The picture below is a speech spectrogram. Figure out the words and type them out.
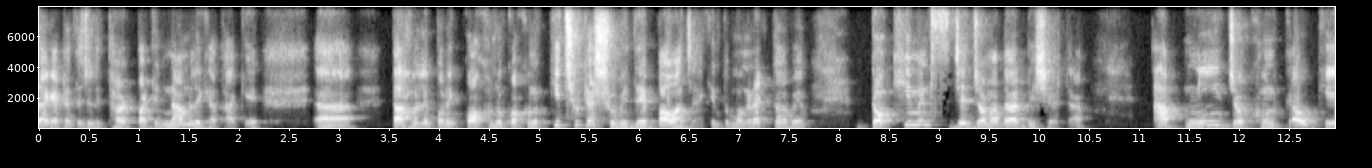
জায়গাটাতে যদি থার্ড পার্টির নাম লেখা থাকে তাহলে পরে কখনো কখনো কিছুটা সুবিধে পাওয়া যায়। কিন্তু মনে রাখতে হবে ডকুমেন্টস যে জমা দেওয়ার বিষয়টা, আপনি যখন কাউকে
